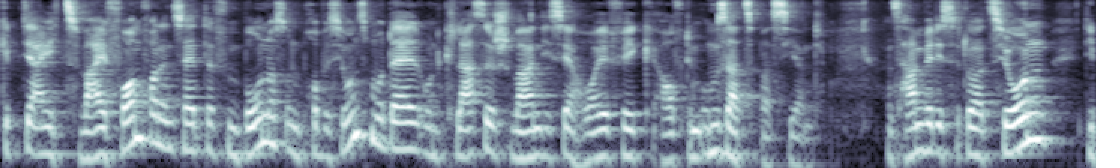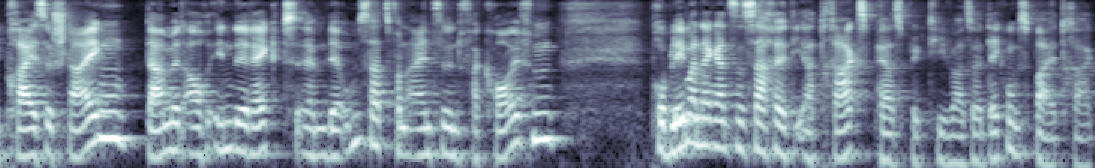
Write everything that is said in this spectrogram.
gibt ja eigentlich zwei Formen von Incentive, ein Bonus- und Provisionsmodell und klassisch waren die sehr häufig auf dem Umsatz basierend. Jetzt haben wir die Situation, die Preise steigen, damit auch indirekt ähm, der Umsatz von einzelnen Verkäufen. Problem an der ganzen Sache, die Ertragsperspektive, also der Deckungsbeitrag,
